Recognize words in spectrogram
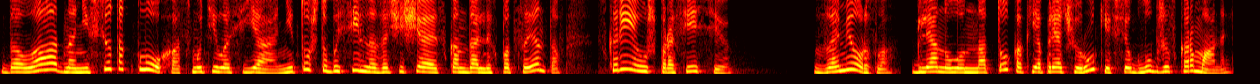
Да ладно, не все так плохо, смутилась я, не то чтобы сильно защищая скандальных пациентов, скорее уж профессию. Замерзла, глянул он на то, как я прячу руки все глубже в карманы.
